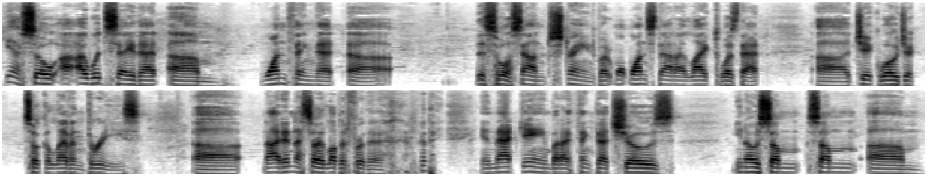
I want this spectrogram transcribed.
Yeah, so I would say that um, one thing that. Uh, this will sound strange, but one stat I liked was that uh, Jake Wojcik took 11 threes. Uh, now, I didn't necessarily love it for the in that game, but I think that shows, you know, some some um,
